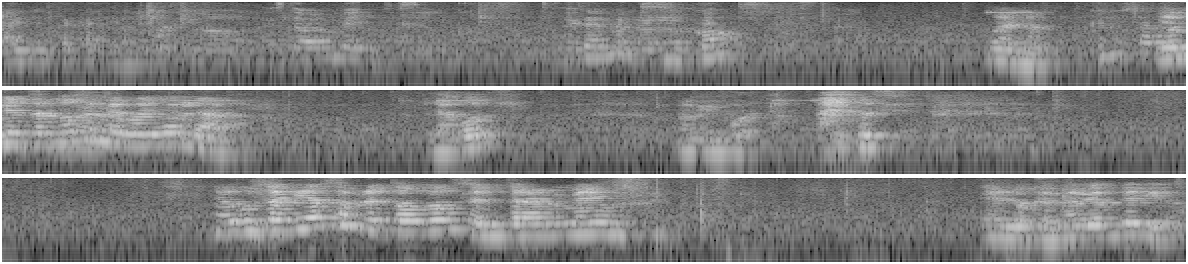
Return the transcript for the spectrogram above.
Ahí está caliente. No, estaba en 25. ¿Está en 25? Bueno, yo mientras no se me vaya la, la voz, no me importa. me gustaría sobre todo centrarme en lo que me habían pedido,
